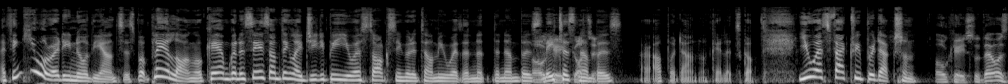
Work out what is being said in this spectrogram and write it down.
I think you already know the answers, but play along, okay? I'm going to say something like GDP, US stocks, and you're going to tell me whether the numbers, Okay, latest got it. numbers, are up or down. Okay, let's go. US factory production. Okay, so that was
